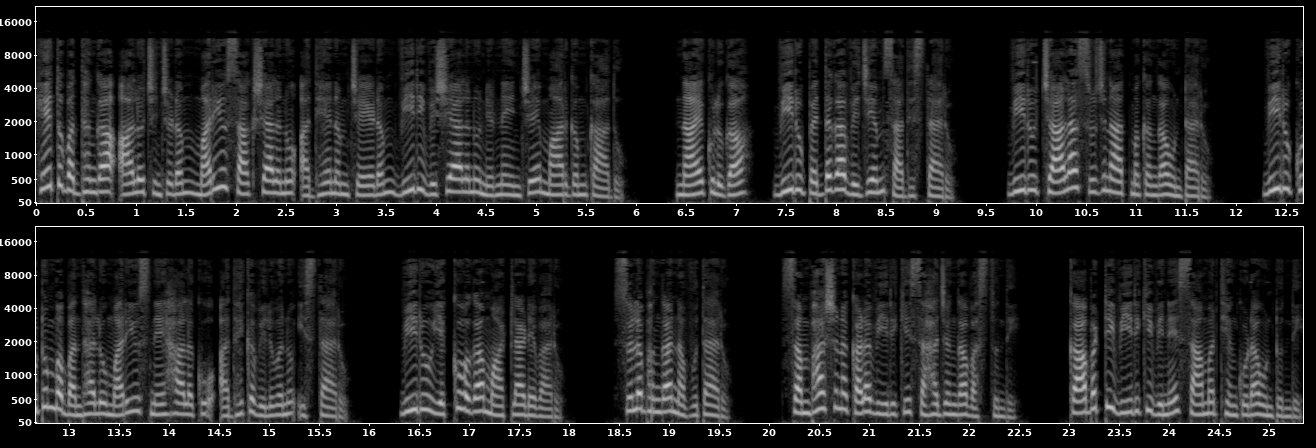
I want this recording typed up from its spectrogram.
హేతుబద్ధంగా ఆలోచించడం మరియు సాక్ష్యాలను అధ్యయనం చేయడం వీరి విషయాలను నిర్ణయించే మార్గం కాదు. నాయకులుగా వీరు పెద్దగా విజయం సాధిస్తారు. వీరు చాలా సృజనాత్మకంగా ఉంటారు. వీరు కుటుంబ బంధాలు మరియు స్నేహాలకు అధిక విలువను ఇస్తారు. వీరు ఎక్కువగా మాట్లాడేవారు. సులభంగా నవ్వుతారు. సంభాషణ కళ వీరికి సహజంగా వస్తుంది. కాబట్టి వీరికి వినే సామర్థ్యం కూడా ఉంటుంది.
